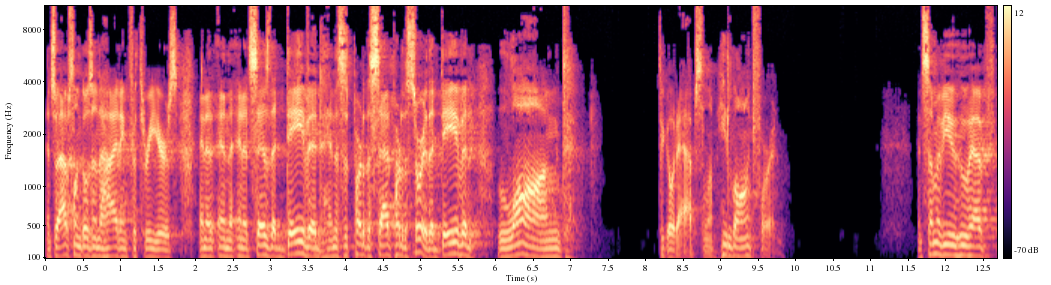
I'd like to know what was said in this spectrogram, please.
And so Absalom goes into hiding for three years. And it, and, and it says that David, and this is part of the sad part of the story, that David longed to go to Absalom. He longed for it. And some of you who have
